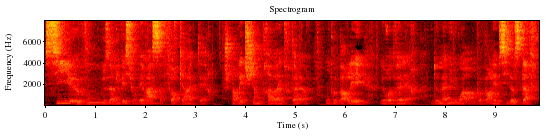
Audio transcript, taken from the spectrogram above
Si vous arrivez sur des races à fort caractère, je parlais de chiens de travail tout à l'heure, on peut parler de Rottweiler, de Malinois, on peut parler aussi de Staff,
